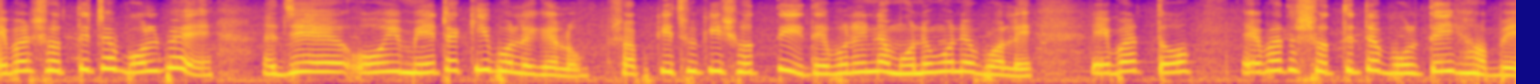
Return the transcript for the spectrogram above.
এবার সত্যিটা বলবে? যে ওই মেয়েটা কি বলে গেল? সব কিছু কি সত্যি? দেবলীনা মনে মনে বলে, এবার তো এবার তো সত্যিটা বলতেই হবে।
